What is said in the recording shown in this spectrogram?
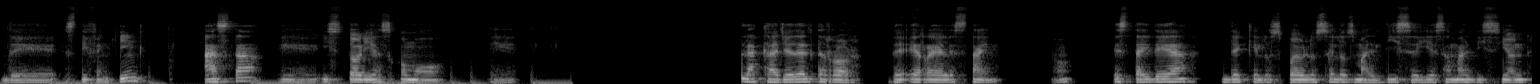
de Stephen King hasta eh, historias como eh, La calle del terror de R.L. Stein, ¿no? Esta idea de que los pueblos se los maldice y esa maldición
